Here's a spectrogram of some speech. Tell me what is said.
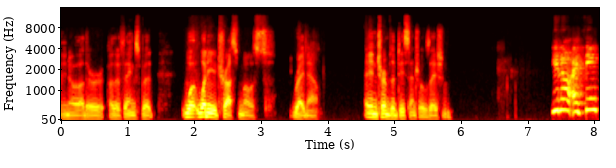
you know other other things but what what do you trust most right now in terms of decentralization you know, I think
